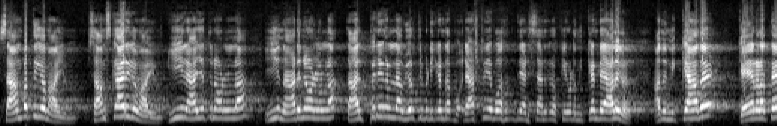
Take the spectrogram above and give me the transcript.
സാമ്പത്തികമായും സാംസ്കാരികമായും ഈ രാജ്യത്തിനോടുള്ള ഈ നാടിനോടുള്ള താല്പര്യങ്ങളെല്ലാം ഉയർത്തിപ്പിടിക്കേണ്ട രാഷ്ട്രീയ ബോധത്തിന്റെ അടിസ്ഥാനത്തിലൊക്കെ ഇവിടെ നിൽക്കേണ്ട ആളുകൾ അത് നിൽക്കാതെ കേരളത്തെ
